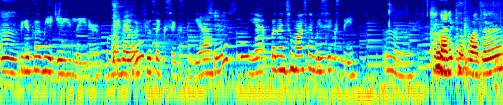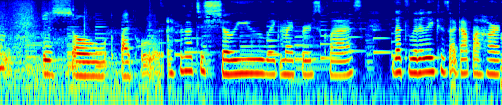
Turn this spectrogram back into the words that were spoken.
Mm. I think it's gonna be 80 later, but right now it feels like 60. Yeah, Seriously? yeah. But then tomorrow's gonna be 60. Mm. Connecticut weather is so bipolar. I forgot to show you like my first class. That's literally because I got my heart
